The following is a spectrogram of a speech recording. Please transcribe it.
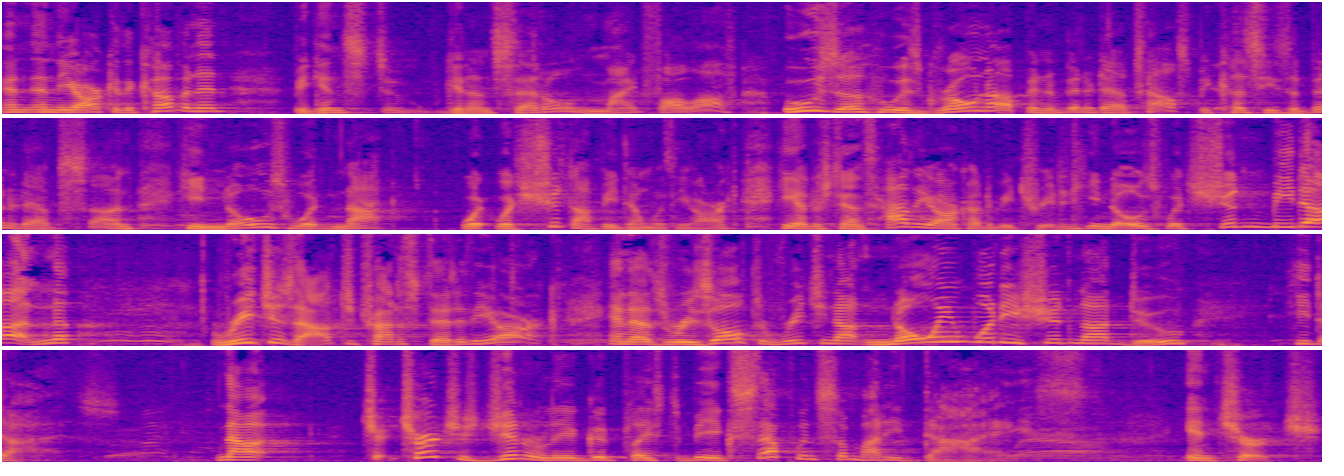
And, and the Ark of the Covenant begins to get unsettled and might fall off. Uzzah, who has grown up in Abinadab's house because he's Abinadab's son, he knows what not what, what should not be done with the ark. He understands how the ark ought to be treated. He knows what shouldn't be done. Reaches out to try to steady the ark. And as a result of reaching out, knowing what he should not do, he dies. Now, ch- church is generally a good place to be, except when somebody dies in church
